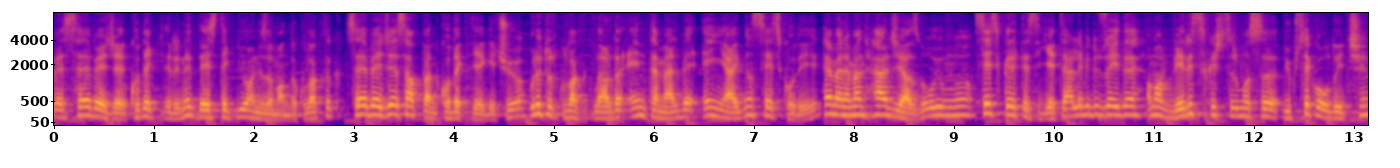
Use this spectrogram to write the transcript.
ve SBC kodeklerini destekliyor aynı zamanda kulaklık. SBC Subband kodek diye geçiyor. Bluetooth kulaklıklarda en temel ve en yaygın ses kodeği. Hemen hemen her cihazda uyumlu. Ses kalitesi yeterli bir düzeyde ama veri sıkıştırması yüksek olduğu için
